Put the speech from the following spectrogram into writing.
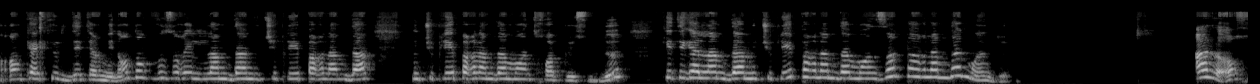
en calcul déterminant. Donc, vous aurez lambda multiplié par lambda multiplié par lambda moins 3 plus 2, qui est égal lambda multiplié par lambda moins 1 par lambda moins 2. Alors,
